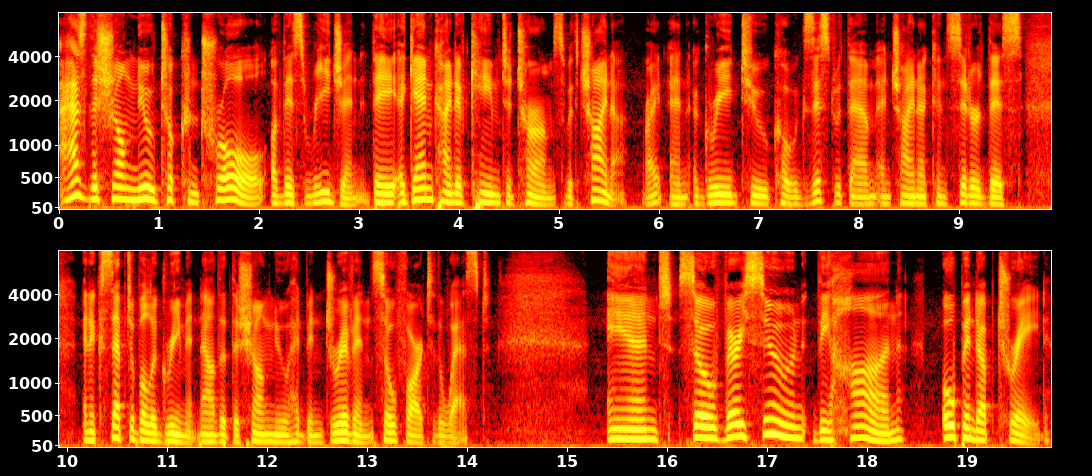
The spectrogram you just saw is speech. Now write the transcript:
as the Xiongnu took control of this region, they again kind of came to terms with China, right? And agreed to coexist with them, and China considered this an acceptable agreement now that the Xiongnu had been driven so far to the west. And so very soon, the Han opened up trade,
